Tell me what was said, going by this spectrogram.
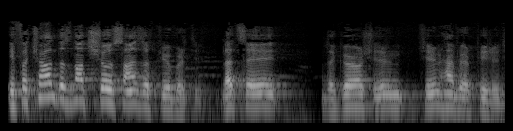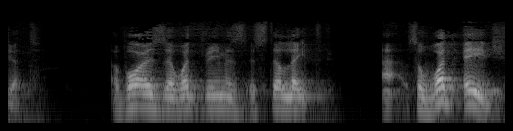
If a child does not show signs of puberty, let's say the girl, she didn't, she didn't have her period yet. A boy's uh, wet dream is, is still late. Uh, so what age,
